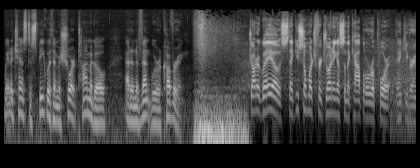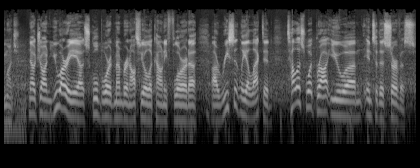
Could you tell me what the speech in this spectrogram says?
We had a chance to speak with him a short time ago at an event we were covering. John Arguello, thank you so much for joining us on the Capitol Report. Thank you very much. Now, John, you are a, uh, school board member in Osceola County, Florida, uh, recently elected. Tell us what brought you um, into this service.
